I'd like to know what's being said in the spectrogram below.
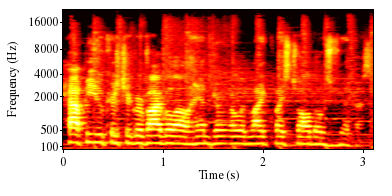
Happy Eucharistic revival, Alejandro, and likewise to all those with us.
